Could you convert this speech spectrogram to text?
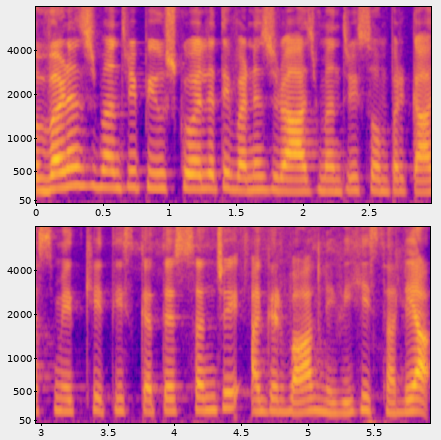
ਵਣਜ ਮੰਤਰੀ ਪਿਊਸ਼ ਗੋਇਲ ਅਤੇ ਵਣਜ ਰਾਜ ਮੰਤਰੀ ਸੋਮ ਪ੍ਰਕਾਸ਼ ਸਮੇਤ ਖੇਤੀ ਸਕੱਤਰ ਸੰਜੇ ਅਗਰਵਾਲ ਨੇ ਵੀ ਹਿੱਸਾ ਲਿਆ।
